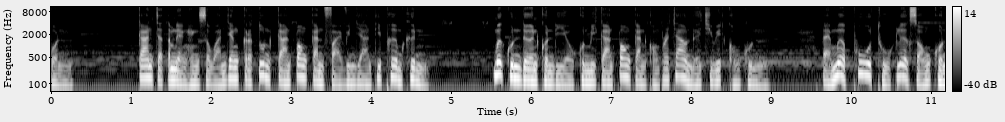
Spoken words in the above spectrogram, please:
คล การจัดตำแหน่งแห่งสวรรค์ยังกระตุ้นการป้องกันฝ่ายวิญญาณที่เพิ่มขึ้น เมื่อคุณเดินคนเดียวคุณมีการป้องกันของพระเจ้าเหนือชีวิตของคุณ แต่เมื่อผู้ถูกเลือกสองคน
